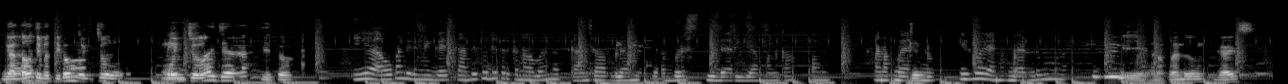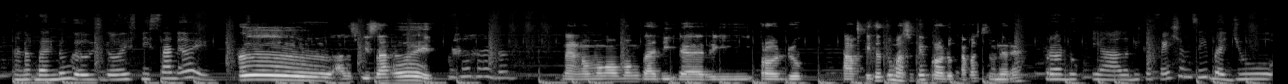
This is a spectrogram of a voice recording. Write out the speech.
Nggak tahu tiba-tiba muncul muncul aja gitu. Iya, aku kan dari Mega Iskanti tuh dia terkenal banget kan selebgram Jabers di dari zaman kapan. Anak Bandung. Ih, woy, anak Bandung. Iya, anak Bandung, guys. Anak Bandung gaulis-gaulis pisan, euy. Eh, halus pisan, euy. Nah, ngomong-ngomong tadi dari produk itu tuh masuknya produk apa sebenarnya? Produk ya lebih ke fashion sih, baju.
